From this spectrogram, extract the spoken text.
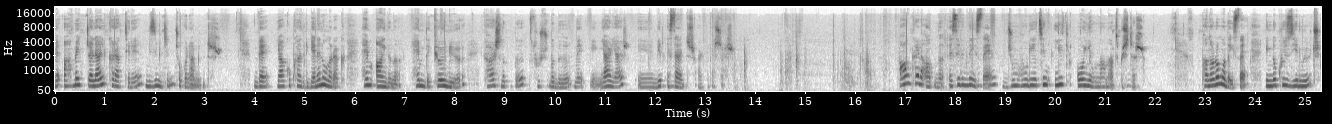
ve Ahmet Celal karakteri bizim için çok önemlidir. Ve Yakup Kadri genel olarak hem aydını hem de köylüyü karşılıklı suçladığı ve yer yer e, bir eserdir arkadaşlar. Ankara adlı eserinde ise Cumhuriyet'in ilk 10 yılını anlatmıştır. Panorama'da ise 1923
